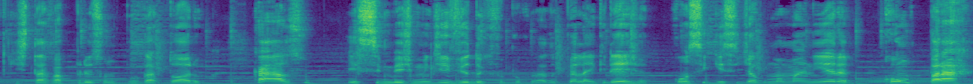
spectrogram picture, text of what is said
que estava preso no purgatório, caso esse mesmo indivíduo que foi procurado pela igreja conseguisse de alguma maneira comprar,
